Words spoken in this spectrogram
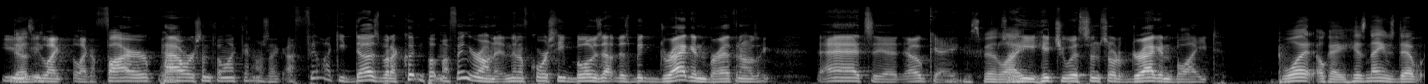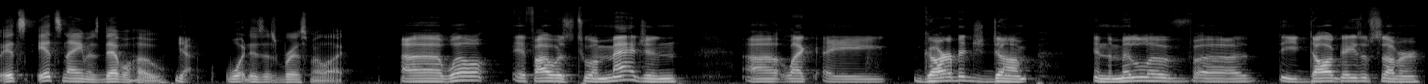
You, Does he? like like a fire power or something like that. And I was like, I feel like he does, but I couldn't put my finger on it. And then of course he blows out this big dragon breath, and I was like, that's it. Okay. It's been So like he hit you with some sort of dragon blight. what? Okay, his name's Devil. Its its name is Devil Ho. Yeah. What does its breath smell like? Uh, well, if I was to imagine, uh, like a garbage dump in the middle of uh, the dog days of summer,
